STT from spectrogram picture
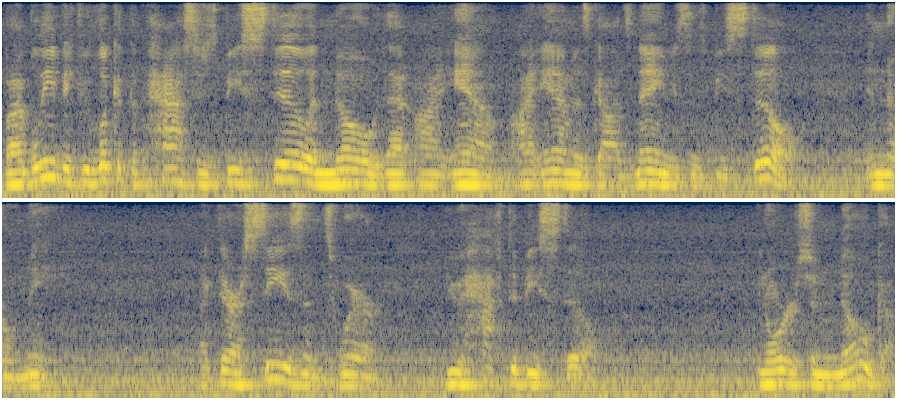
But I believe if you look at the passage, be still and know that I am. I am is God's name. He says, be still and know me. Like there are seasons where you have to be still in order to know God.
